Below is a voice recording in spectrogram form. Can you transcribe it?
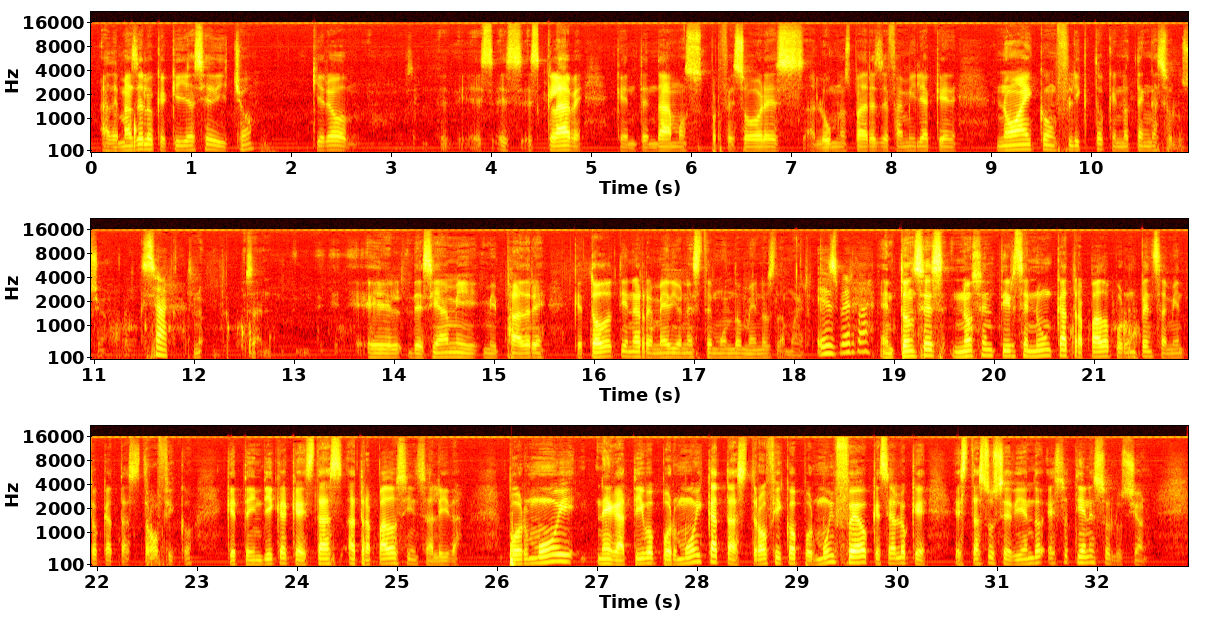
además de lo que aquí ya se ha dicho, quiero, es, es clave que entendamos, profesores, alumnos, padres de familia, que no hay conflicto que no tenga solución. Exacto. él, decía mi, mi padre que todo tiene remedio en este mundo menos la muerte. Es verdad. Entonces, no sentirse nunca atrapado por un pensamiento catastrófico que te indica que estás atrapado sin salida. Por muy negativo, por muy catastrófico, por muy feo que sea lo que está sucediendo, eso tiene solución.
